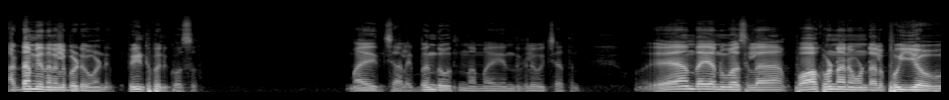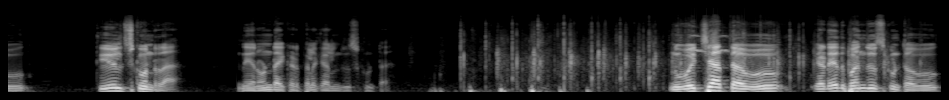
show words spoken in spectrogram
అడ్డా మీద నిలబడేవాడిని పెయింట్ పని కోసం. అమ్మాయి చాలా ఇబ్బంది అవుతుంది అమ్మాయి ఎందుకులే వచ్చేతను ఏందయ్యా నువ్వు అసలు పోకుండానే ఉండాలి పొయ్యావు తేల్చుకొనిరా. నేనుండా ఇక్కడ పిల్లకాయలను చూసుకుంటా. నువ్వు వచ్చేస్తావు ఎడేది పని చూసుకుంటావు.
